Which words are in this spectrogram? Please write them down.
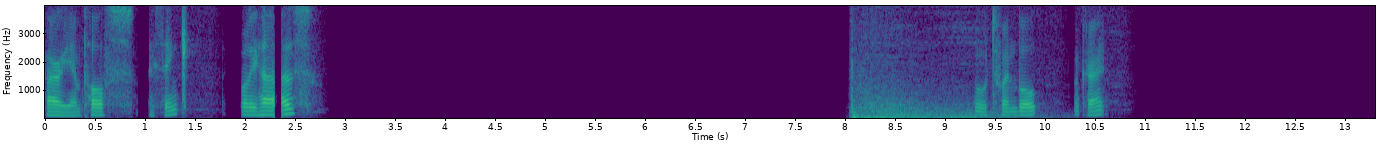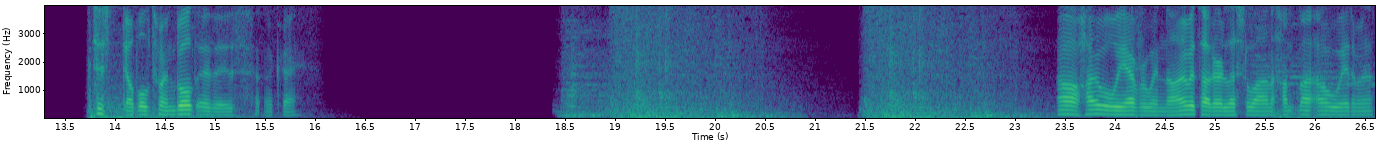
Fiery Impulse, I think, what he has. Oh, Twin Bolt, okay. Just double twin bolt? It is, okay. Oh, how will we ever win now without our Lys Alana hunt ma- oh wait a minute.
